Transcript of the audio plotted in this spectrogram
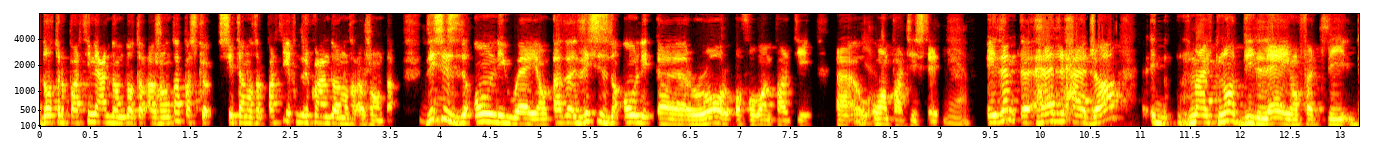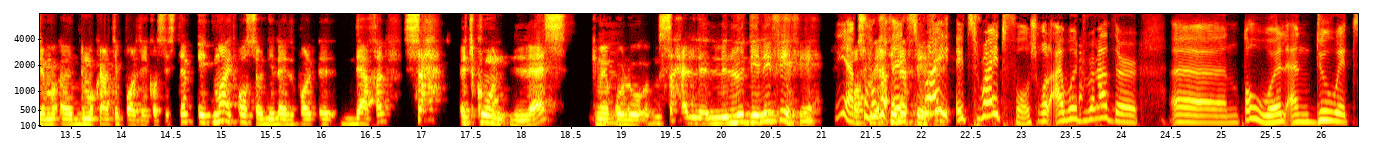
دوتر بارتي اللي عندهم دوتر اجندا باسكو سي ان اوتر بارتي يقدر يكون عنده اوتر اجندا ذيس از ذا اونلي واي ذيس از ذا اونلي رول اوف وان بارتي وان بارتي ستيت اذا هذه الحاجة مايت نوت ديلاي اون فيت ديموكراتيك بوليتيكال سيستم ات مايت اوسو ديلاي داخل. صح تكون less. كما Mm. يقولوا بصح لو ديلي فيه فيه Yeah, باسكو بصح هو الاختلاف it's فيه فيه. right it's rightful شغل I would rather uh, نطول and do it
